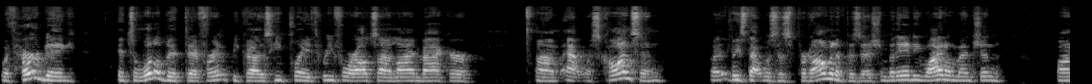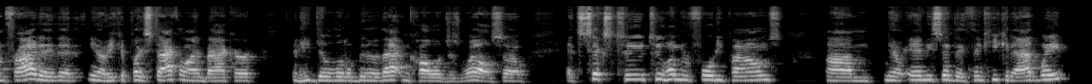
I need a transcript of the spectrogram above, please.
with Herbig – it's a little bit different because he played three, four outside linebacker um, at Wisconsin. At least that was his predominant position. But Andy Weidl mentioned on Friday that you know he could play stack linebacker, and he did a little bit of that in college as well. So at 6'2", 240 pounds, um, you know, Andy said they think he could add weight,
